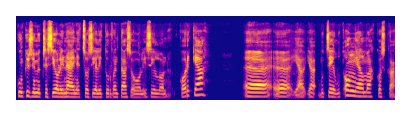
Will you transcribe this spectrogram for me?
kun kysymyksesi oli näin, että sosiaaliturvan taso oli silloin korkea, ja, ja, mutta se ei ollut ongelma, koska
